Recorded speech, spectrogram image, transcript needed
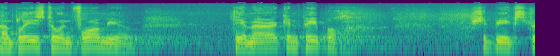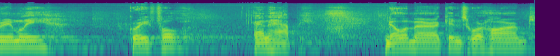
I'm pleased to inform you the American people should be extremely grateful and happy. No Americans were harmed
